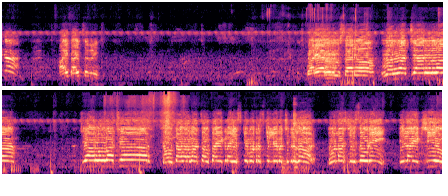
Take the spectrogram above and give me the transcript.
का. आहेत आहेत सगळे. बऱ्याच दिवसानं वळवा चार वळवा. चार वळवा चार. चौथा वळवा चौथा एकला एस के मोटर्स किल्ले मच्छिंद्रगड. दोन ला शिरसवडी तीन ला एकशियो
